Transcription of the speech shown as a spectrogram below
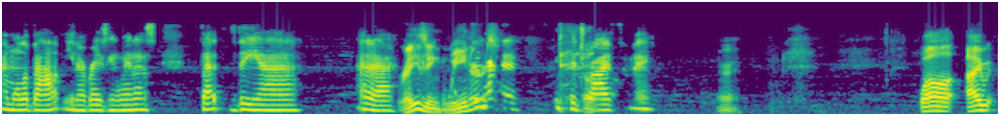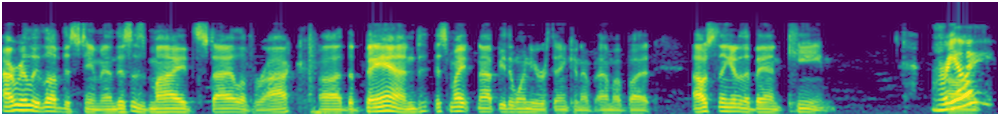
I'm all about you know raising awareness. But the uh, I don't know. Raising wieners? The, the drive for me. All right. Well, I I really love this team, man. This is my style of rock. Uh, the band, this might not be the one you were thinking of, Emma, but I was thinking of the band Keane. Really?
